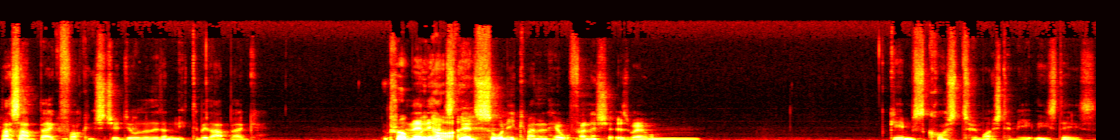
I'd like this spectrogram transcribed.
That's a big fucking studio though. They didn't need to be that big. And probably then they had, they had Sony come in and help finish it as well. Games cost too much to make these days.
